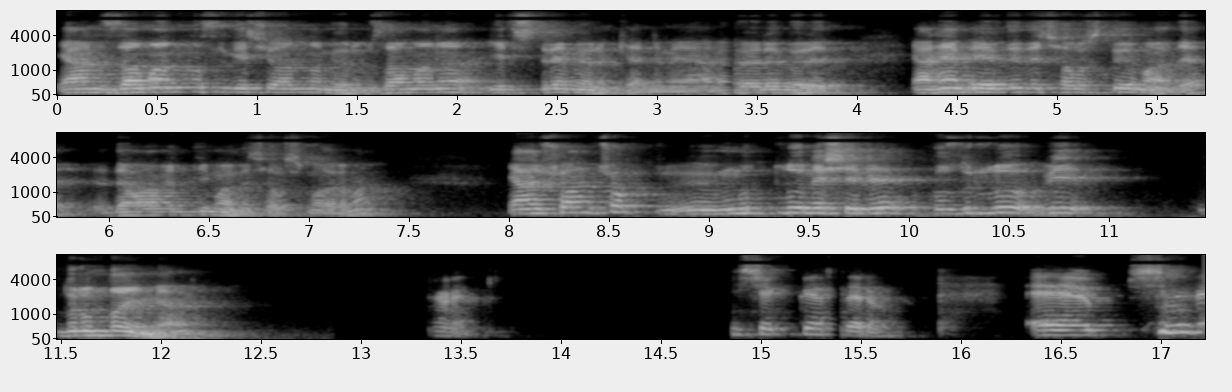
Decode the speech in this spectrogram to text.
Yani zaman nasıl geçiyor anlamıyorum. Zamanı yetiştiremiyorum kendime yani. Öyle böyle. Yani hem evde de çalıştığım halde, devam ettiğim halde çalışmalarıma. Yani şu an çok e, mutlu, neşeli, huzurlu bir durumdayım yani. Evet. Teşekkür ederim. Ee, şimdi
